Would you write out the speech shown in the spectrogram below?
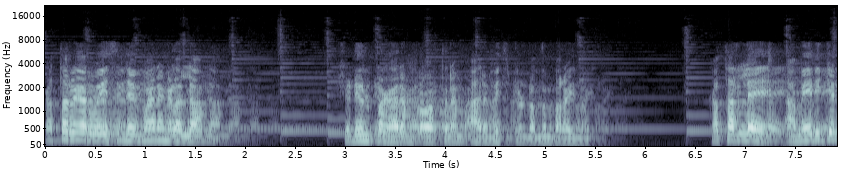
ഖത്തർ എയർവേസിന്റെ വിമാനങ്ങളെല്ലാം ഷെഡ്യൂൾ പ്രകാരം പ്രവർത്തനം ആരംഭിച്ചിട്ടുണ്ടെന്നും പറയുന്നു. ഖത്തറിലെ അമേരിക്കൻ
